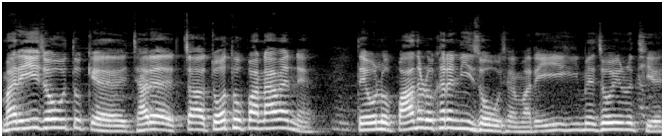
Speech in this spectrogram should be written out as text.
મારે એ જોવું હતું કે જ્યારે ચોથું પાન આવે ને તે ઓલું પાંદડું ખરે ને એ જોવું છે મારે. ઈ મેં જોયું નથી એ.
